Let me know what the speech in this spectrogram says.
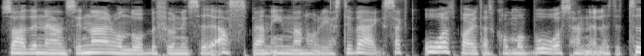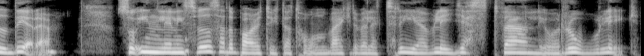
så hade Nancy, när hon då befunnit sig i Aspen innan hon reste iväg, sagt åt paret att komma och bo hos henne lite tidigare. Så inledningsvis hade paret tyckt att hon verkade väldigt trevlig, gästvänlig och rolig.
